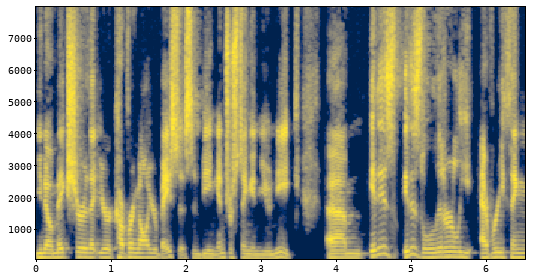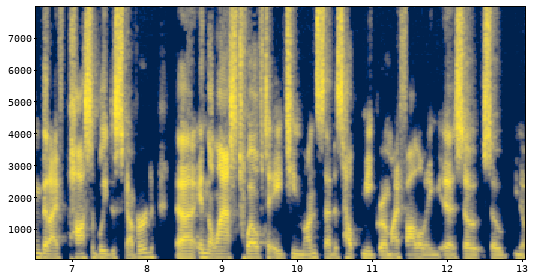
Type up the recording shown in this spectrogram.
you know, make sure that you're covering all your bases and being interesting and unique. Um, it is, it is literally everything that I've possibly discovered uh, in the last 12 to 18 months that has helped me grow my following. Uh, so, so, you know,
